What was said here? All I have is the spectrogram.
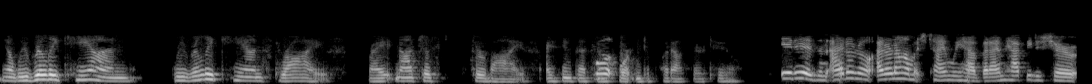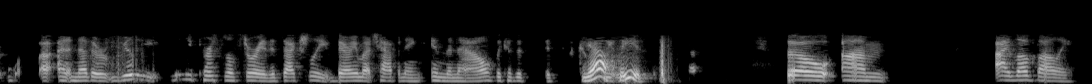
you know, we really can, we really can thrive, right? Not just survive. I think that's well, important to put out there too. It is, and I don't know. I don't know how much time we have, but I'm happy to share uh, another really, really personal story that's actually very much happening in the now because it's it's. Yeah, please. So, um, I love Bali.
